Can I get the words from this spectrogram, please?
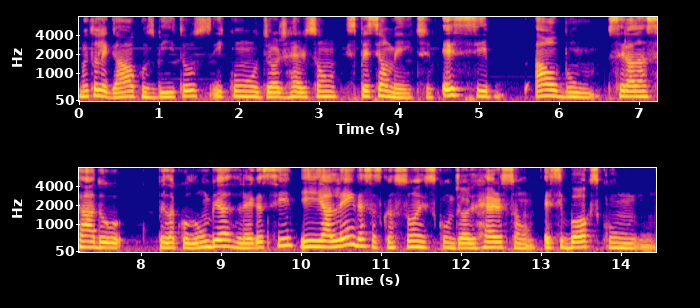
muito legal com os Beatles e com o George Harrison especialmente. Esse álbum será lançado pela Columbia Legacy e além dessas canções com George Harrison, esse box com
